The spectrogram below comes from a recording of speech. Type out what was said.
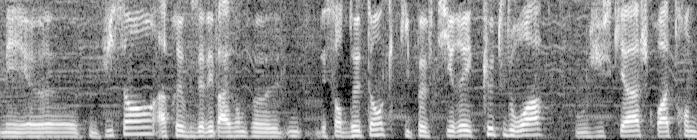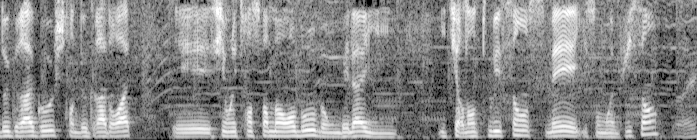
mais euh, plus puissant. Après vous avez par exemple euh, des sortes de tanks qui peuvent tirer que tout droit, ou jusqu'à je crois 30 degrés à gauche, 30 degrés à droite. Et si on les transforme en robots, bon ben là ils, ils tirent dans tous les sens, mais ils sont moins puissants. Ouais.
